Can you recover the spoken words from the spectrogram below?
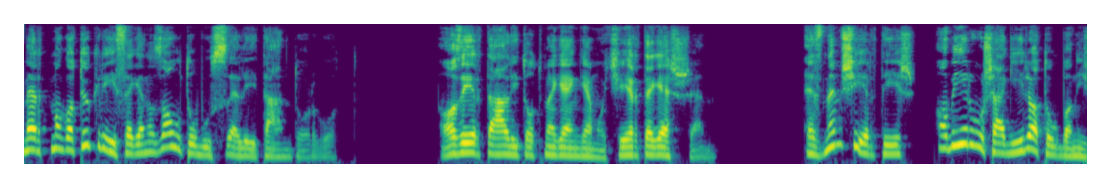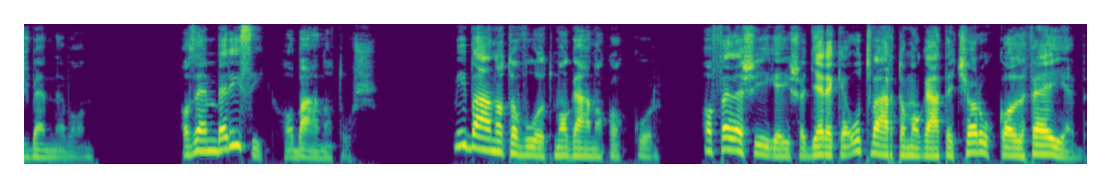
mert maga tök részegen az autóbusz elé tántorgott. Azért állított meg engem, hogy sértegessen. Ez nem sértés, a bírósági iratokban is benne van. Az ember iszik, ha bánatos. Mi bánata volt magának akkor? A felesége és a gyereke ott várta magát egy sarokkal feljebb,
